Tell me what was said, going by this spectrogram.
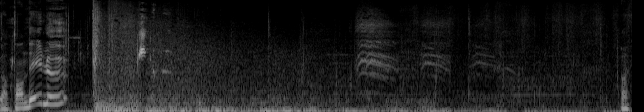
Entendez-le Ok.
